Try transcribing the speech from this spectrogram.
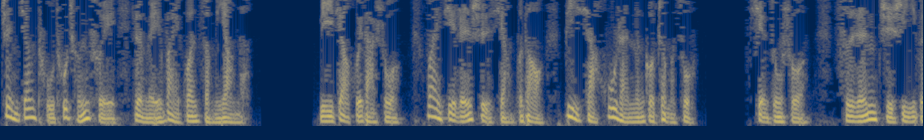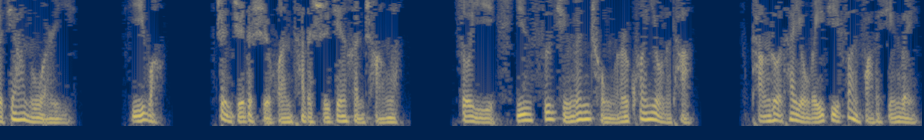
镇江土突成璀认为外观怎么样呢？李将回答说：“外界人士想不到陛下忽然能够这么做。”宪宗说：“此人只是一个家奴而已。以往朕觉得使唤他的时间很长了，所以因私情恩宠而宽宥了他。倘若他有违纪犯法的行为，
